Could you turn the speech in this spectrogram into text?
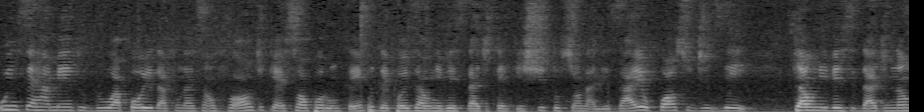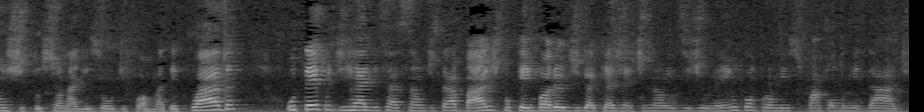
o encerramento do apoio da Fundação Ford, que é só por um tempo, depois a universidade tem que institucionalizar. Eu posso dizer que a universidade não institucionalizou de forma adequada. O tempo de realização de trabalhos, porque, embora eu diga que a gente não exigiu nenhum compromisso com a comunidade,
